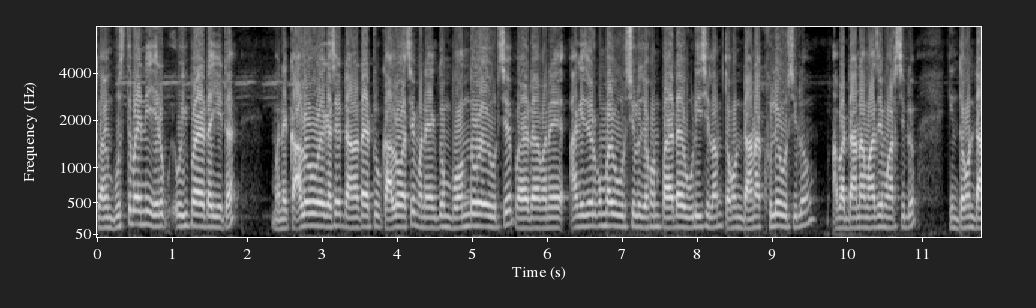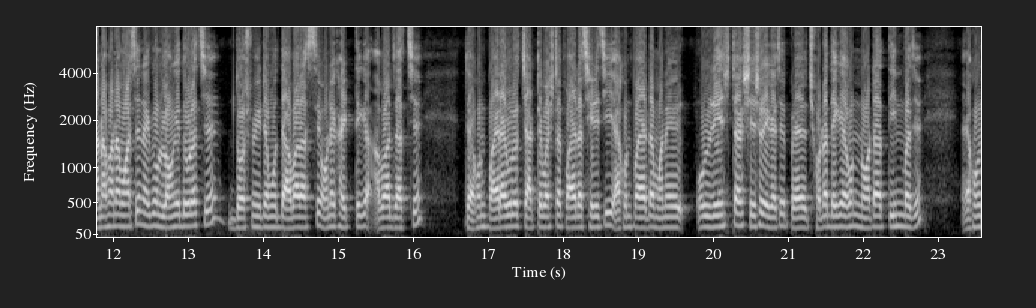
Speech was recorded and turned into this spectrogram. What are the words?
তো আমি বুঝতে পারিনি এরকম ওই পায়রাটাই এটা। মানে কালো হয়ে গেছে, ডানাটা একটু কালো আছে মানে একদম বন্ধ হয়ে উঠছে পায়রাটা মানে আগে যেরকমভাবে উড়ছিল, যখন পায়রাটা উড়িয়েছিলাম, তখন ডানা খুলে উড়ছিল, আবার ডানা মাঝে মারছিল, কিন্তু তখন ডানা ফানা মারছে না, একদম লঙে দৌড়াচ্ছে, দশ মিনিটের মধ্যে আবার আসছে, অনেক হাইট থেকে আবার যাচ্ছে, তো এখন পায়রাগুলো চারটে পাঁচটা পায়রা ছেড়েছি, এখন পায়রাটা মানে ওর রেঞ্জটা শেষ হয়ে গেছে, প্রায় ছটা থেকে এখন নটা তিন বাজে, এখন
